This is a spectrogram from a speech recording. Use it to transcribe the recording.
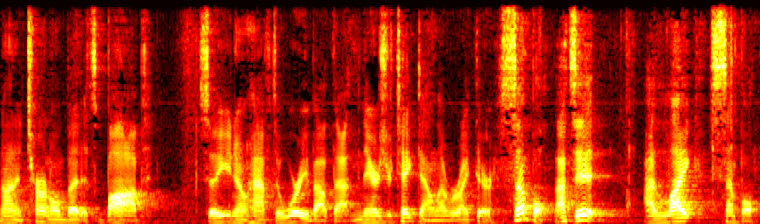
Not internal, but it's bobbed. So you don't have to worry about that. And there's your takedown lever right there. Simple, that's it. I like simple.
